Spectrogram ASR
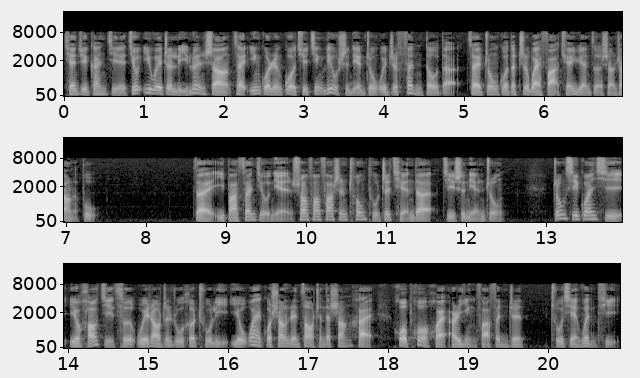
签具干结就意味着理论上，在英国人过去近六十年中为之奋斗的，在中国的治外法权原则上让了步。在一八三九年双方发生冲突之前的几十年中，中西关系有好几次围绕着如何处理由外国商人造成的伤害或破坏而引发纷争，出现问题。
